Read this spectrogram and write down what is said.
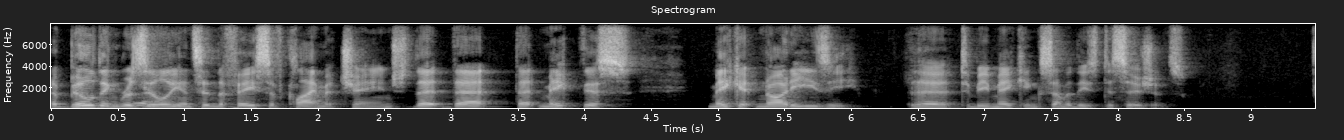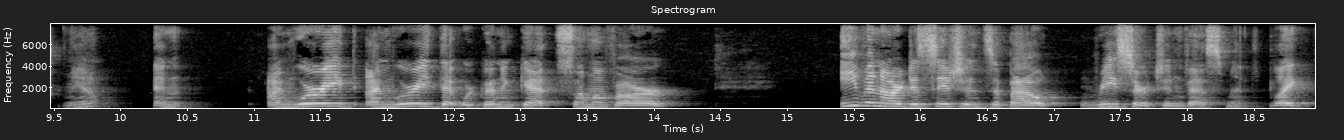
of building resilience yeah. in the face of climate change that that that make this make it not easy uh, to be making some of these decisions. Yeah, and I'm worried. I'm worried that we're going to get some of our even our decisions about research investment, like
